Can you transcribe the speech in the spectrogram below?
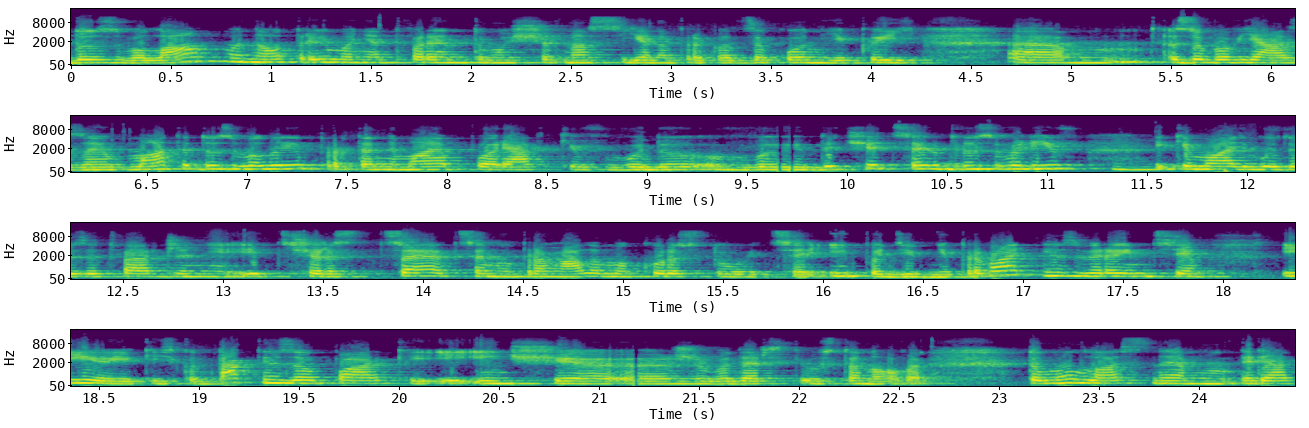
дозволами на отримання тварин, тому що в нас є, наприклад, закон, який ем, зобов'язує мати дозволи, проте немає порядків видачі цих дозволів, які мають бути затверджені. І через це цими прогалами користуються і подібні приватні звіринці, і якісь контактні зоопарки, і інші е, живодерські установи. Тому, власне, ряд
